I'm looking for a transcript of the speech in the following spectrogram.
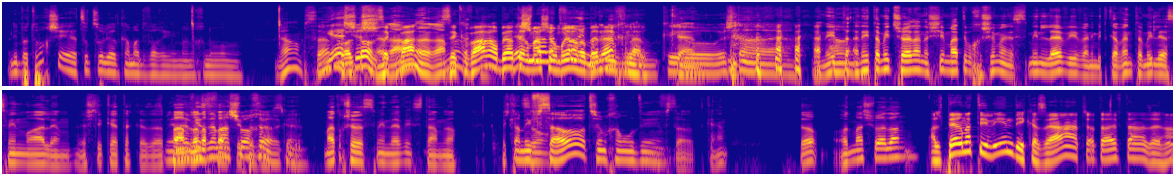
אה, אני בטוח שיצוצו לי עוד כמה דברים אם אנחנו... לא, בסדר. הכל. טוב, זה הרמנו, כבר- הרמנו זה. כבר הרבה יותר מלא שאומרים לנו בדרך כלל. כאילו, יש את ה... אני, אה. אני תמיד שואל אנשים מה אתם חושבים על יסמין לוי, ואני מתכוון תמיד ליסמין מועלם. יש לי קטע כזה. פעם לא לוי זה נפלתי משהו בזה. אחר, כן. מה אתה חושב על יסמין לוי? סתם לא. יש את המבצעות שהם חמודים. מבצעות, כן. טוב, עוד משהו, אלון? alternative indie כזה, אה? אתה אוהב את זה, אה?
